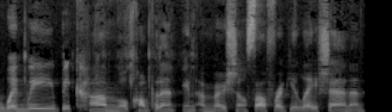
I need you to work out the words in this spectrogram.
when we become more competent in emotional self regulation and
